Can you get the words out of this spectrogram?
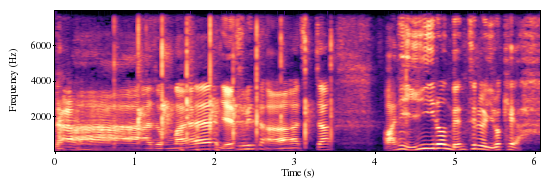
아, 정말 예술이다. 진짜. 아니, 이런 멘트를 이렇게, 아, 이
